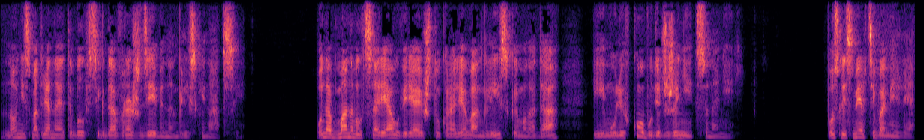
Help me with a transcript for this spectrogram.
но, несмотря на это, был всегда враждебен английской нации. Он обманывал царя, уверяя, что королева английская молода, и ему легко будет жениться на ней. После смерти Бамелия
